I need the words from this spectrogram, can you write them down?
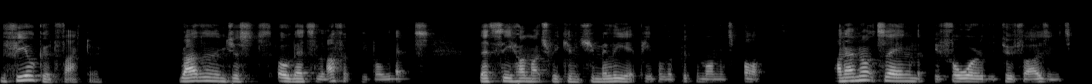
the feel good factor rather than just oh let's laugh at people let's let's see how much we can humiliate people to put them on the spot and I'm not saying that before the 2000s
